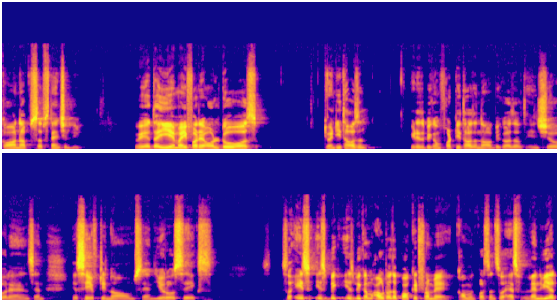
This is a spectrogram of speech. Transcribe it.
gone up substantially where the EMI for a Alto was 20,000, it has become 40,000 now because of the insurance and safety norms and Euro 6. So it's, it's, be, it's become out of the pocket from a common person. So as when we are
